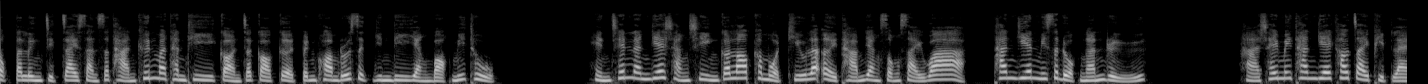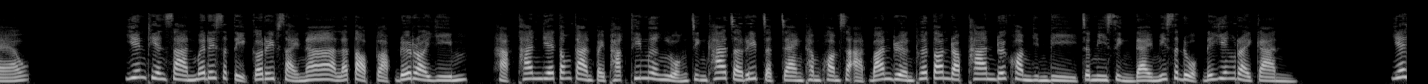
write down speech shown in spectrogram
ตกตะลึงจิตใจสั่นสะท้านขึ้นมาทันทีก่อนจะก่อเกิดเป็นความรู้สึกยินดีอย่างบอกมิถูก เห็นเช่นนั้นเย่ฉางชิงก็ลอบขมวดคิ้วและเอ่ยถามอย่างสงสัยว่า ท่านเยี่ยนมิสะดวกงั้นหรือ หาใช่ไหมท่านเย่เข้าใจผิดแล้ว เยี่ยนเทียนซานเมื่อได้สติก็รีบสายหน้าและตอบกลับด้วยรอยยิ้ม หากท่านเย่ต้องการไปพักที่เมืองหลวงจริงข้าจะรีบจัดแจงทำความสะอาดบ้านเรือนเพื่อต้อนรับท่านด้วยความยินดีจะมีสิ่งใดมิสะดวกได้เยี่ยงไรกัน เย่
